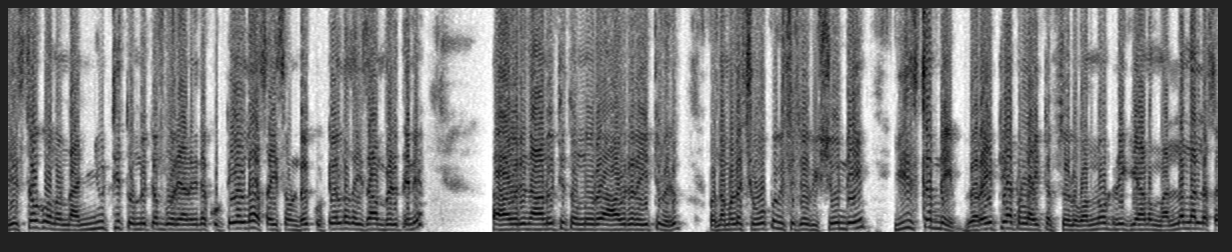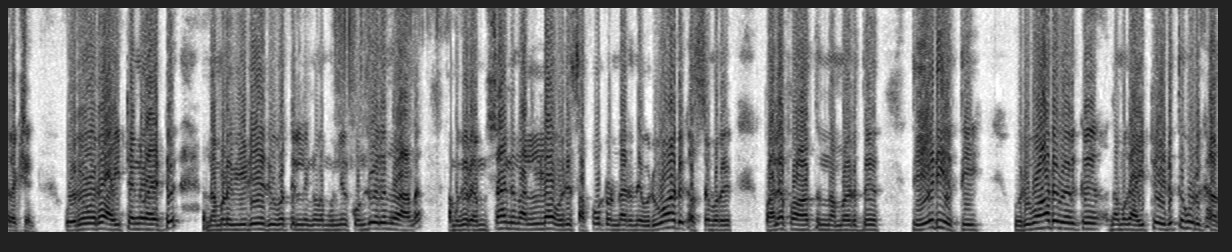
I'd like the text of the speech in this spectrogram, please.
റീസ്റ്റോക്ക് വന്നിട്ടുണ്ട്. അഞ്ഞൂറ്റി തൊണ്ണൂറ്റൊമ്പത് വരെയാണ് ഇതിന്റെ കുട്ടികളുടെ സൈസ് ഉണ്ട്. കുട്ടികളുടെ സൈസ് ആകുമ്പോഴത്തേന് ഒരു നാനൂറ്റി തൊണ്ണൂറ് ആ ഒരു റേറ്റ് വരും. അപ്പൊ നമ്മുടെ ഷോപ്പ് വിസിറ്റ് വിഷുവിന്റെയും ഈസ്റ്ററിന്റെയും വെറൈറ്റി ആയിട്ടുള്ള ഐറ്റംസുകൾ വന്നുകൊണ്ടിരിക്കുകയാണ്. നല്ല നല്ല സെലക്ഷൻ ഓരോരോ ഐറ്റങ്ങളായിട്ട് നമ്മൾ വീഡിയോ രൂപത്തിൽ നിങ്ങളെ മുന്നിൽ കൊണ്ടുവരുന്നതാണ്. നമുക്ക് റംസാന് നല്ല ഒരു സപ്പോർട്ട് ഉണ്ടായിരുന്ന ഒരുപാട് കസ്റ്റമർ പല ഭാഗത്തും നമ്മുടെ അടുത്ത് തേടിയെത്തി. ഒരുപാട് പേർക്ക് നമുക്ക് ഐറ്റം എടുത്തു കൊടുക്കാം.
